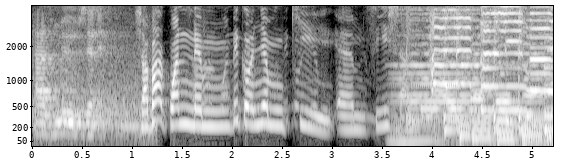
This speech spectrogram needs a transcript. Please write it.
has moves in it. Shabak nwanne m biko nye m kii em C sharp.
